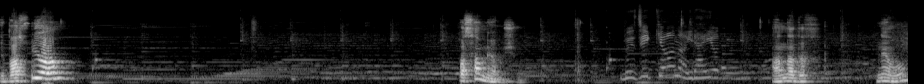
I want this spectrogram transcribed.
E basıyorum. Basamıyormuşum. Anladık. Ne bu?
